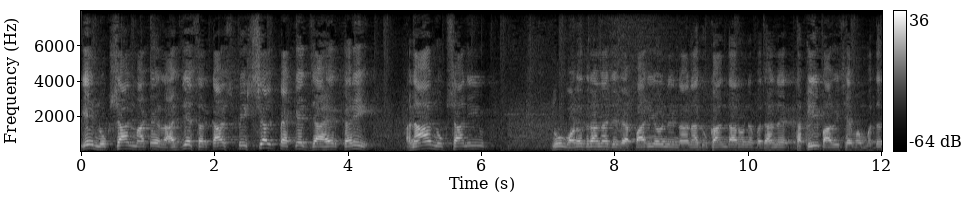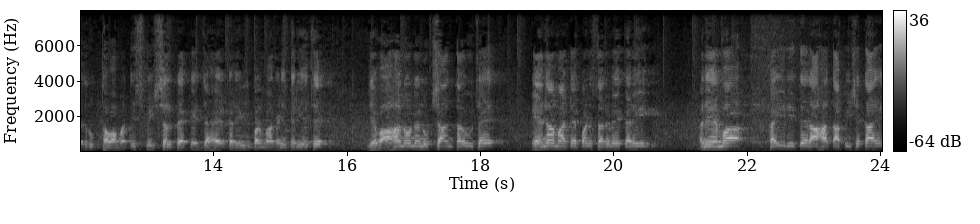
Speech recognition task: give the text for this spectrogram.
એ નુકસાન માટે રાજ્ય સરકાર સ્પેશિયલ પેકેજ જાહેર કરી અને આ નુકસાનીનું વડોદરાના જે વેપારીઓને નાના દુકાનદારોને બધાને તકલીફ આવી છે, એમાં મદદરૂપ થવા માટે સ્પેશિયલ પેકેજ જાહેર કરી એવી પણ માગણી કરીએ છીએ. જે વાહનોને નુકસાન થયું છે, એના માટે પણ સર્વે કરી અને એમાં કઈ રીતે રાહત આપી શકાય,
